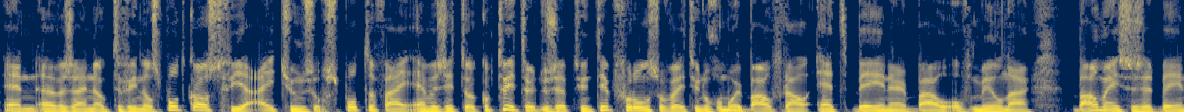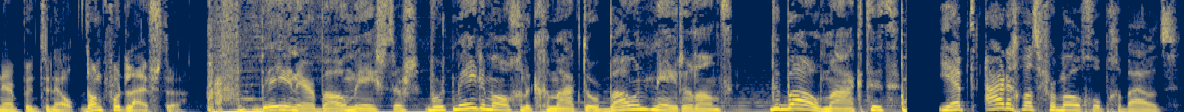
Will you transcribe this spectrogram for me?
En we zijn ook te vinden als podcast via iTunes of Spotify. En we zitten ook op Twitter. Dus hebt u een tip voor ons of weet u nog een mooi bouwverhaal? BNR Bouw of mail naar bouwmeesters.bnr.nl. Dank voor het luisteren. BNR Bouwmeesters wordt mede mogelijk gemaakt door Bouwend Nederland. De bouw maakt het. Je hebt aardig wat vermogen opgebouwd.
